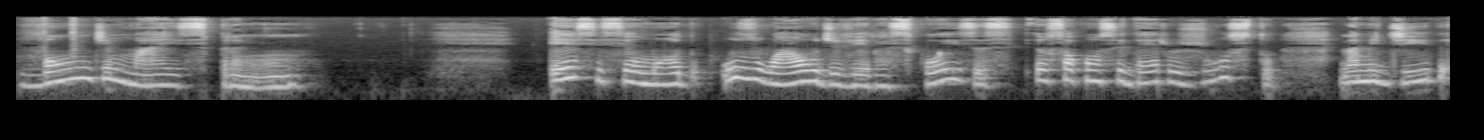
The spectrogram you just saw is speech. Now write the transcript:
bom demais para mim. Esse seu modo usual de ver as coisas eu só considero justo na medida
